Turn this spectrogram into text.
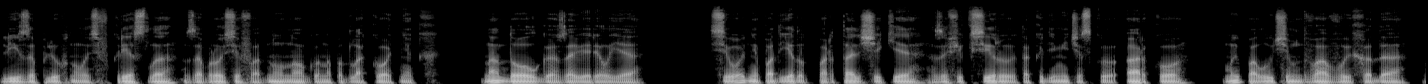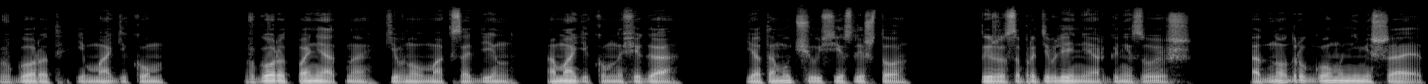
Лиза плюхнулась в кресло, забросив одну ногу на подлокотник. «Надолго», — заверил я. Сегодня подъедут портальщики, зафиксируют академическую арку. Мы получим два выхода — в город и магикум. «В город понятно», — кивнул Макс-1. «А магикум нафига? Я там учусь, если что. Ты же сопротивление организуешь. Одно другому не мешает.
